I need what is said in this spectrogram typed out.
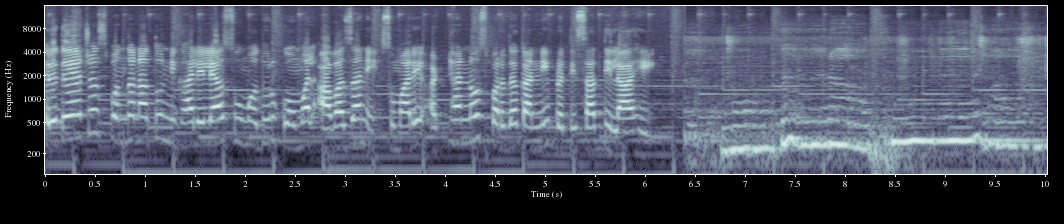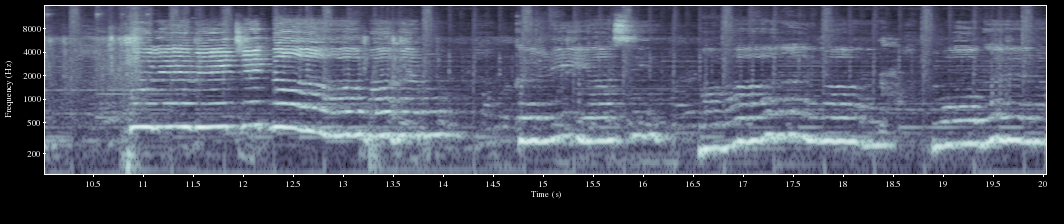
हृदयाच्या स्पंदनातून निघालेल्या सुमधुर कोमल आवाजाने सुमारे अठ्ठ्याण्णव स्पर्धकांनी प्रतिसाद दिला आहे. मोगरा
